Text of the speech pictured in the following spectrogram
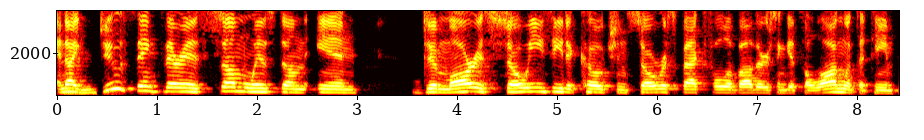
And mm-hmm. I do think there is some wisdom in DeMar is so easy to coach and so respectful of others and gets along with the team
